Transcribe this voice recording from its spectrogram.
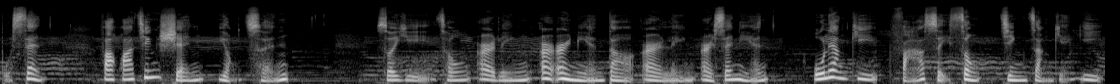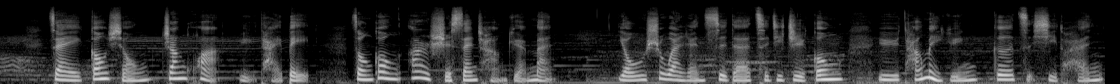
不散。”法华精神永存，所以从二零二二年到二零二三年，无量义法髓诵经藏演绎，在高雄、彰化与台北，总共二十三场圆满，由数万人次的慈济志工与唐美云歌子戏团、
